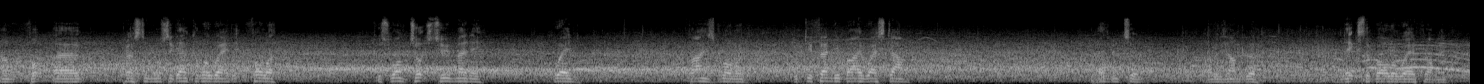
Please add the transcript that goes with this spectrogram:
and uh, Preston once again come away with it. Fuller, just one touch too many. Quinn finds Mullen, good defended by West Ham. Edmonton, Alexander nicks the ball away from him.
